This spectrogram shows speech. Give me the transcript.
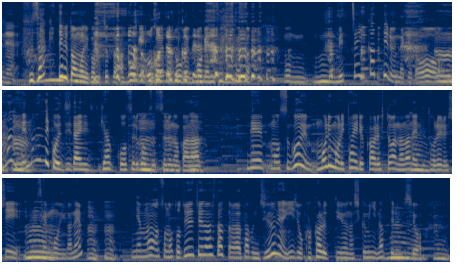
ね。ふざけてると思うねこのちょっと。あ暴言 暴言暴言もうもうめっちゃ怒ってるんだけど、うんなんでなんでこういう時代に逆行することするのかな、うんでもうすごいもりもり体力ある人は7年で取れるし、うん。専門医がね。うんうん。でもその途中中断したったら多分10年以上かかるっていうような仕組みになってるんですよ、うんうん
